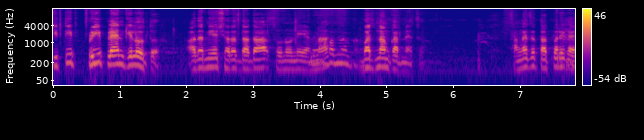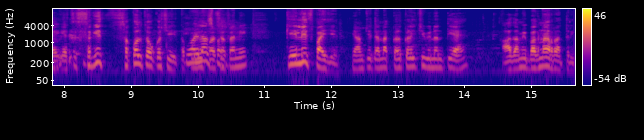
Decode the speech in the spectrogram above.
किती प्री प्लॅन केलं होतं? आदरणीय शरददादा सोनवणे यांना बदनाम करा. बदनाम करण्याचं. सांगायचं तात्पर्य काय? याची सगळी सखोल चौकशी तर पोलीस व्हायलाच पाहिजे. प्रशासनाने केलीच पाहिजे. ही आमची त्यांना कळकळीची विनंती आहे. आज आम्ही बघणार रात्री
